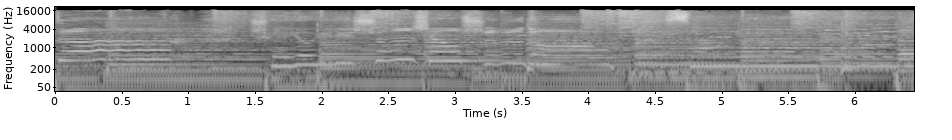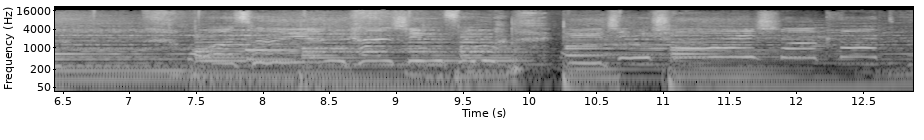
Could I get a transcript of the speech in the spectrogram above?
得，却又一瞬消失都散了。我曾眼看幸福已经垂手可得，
